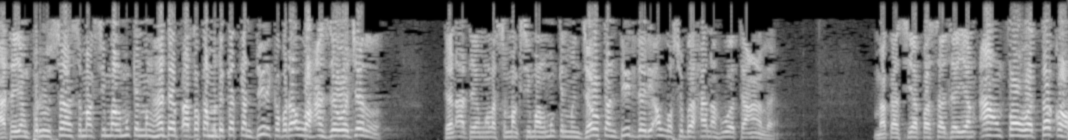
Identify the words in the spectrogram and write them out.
Ada yang berusaha semaksimal mungkin menghadap ataukah mendekatkan diri kepada Allah Azza wa Jal. Dan ada yang malah semaksimal mungkin menjauhkan diri dari Allah Subhanahu wa taala. Maka siapa saja yang a'ta wa taqa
